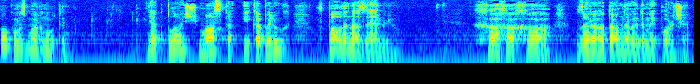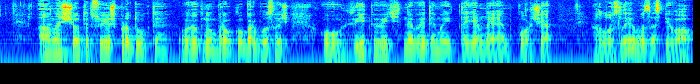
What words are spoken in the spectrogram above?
оком зморгнути. як плащ, маска і капелюх впали на землю. Ха-ха-ха. зареготав невидимий порча. А на що ти псуєш продукти? вигукнув Бровко Барбосович. У відповідь невидимий таємний агент порча глузливо заспівав.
